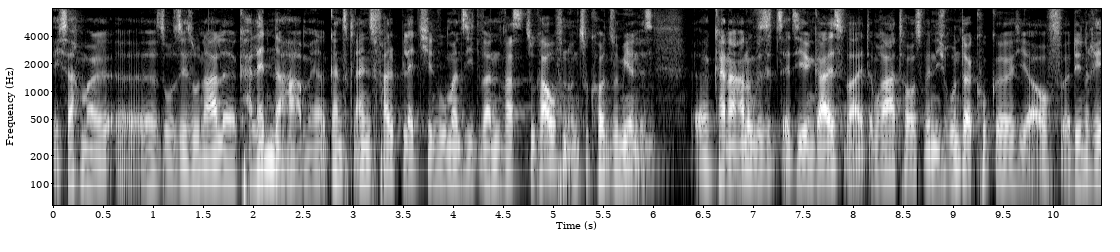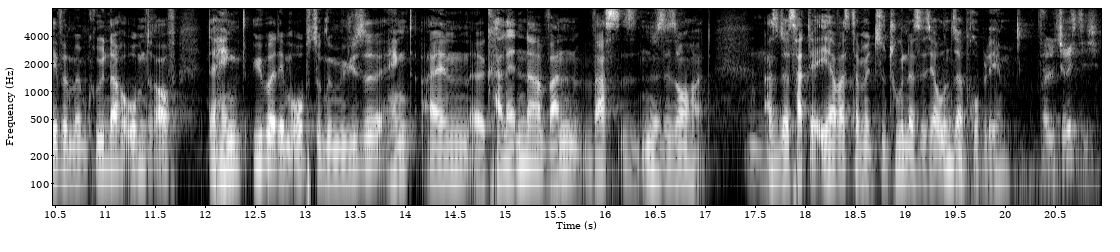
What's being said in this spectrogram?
ich sag mal, äh, so saisonale Kalender haben, ja? ganz kleines Faltblättchen, wo man sieht, wann was zu kaufen und zu konsumieren ist. Äh, keine Ahnung, wir sitzen jetzt hier in Geisweit im Rathaus, wenn ich runtergucke hier auf den Rewe mit dem Grün nach oben drauf, da hängt über dem Obst und Gemüse hängt ein äh, Kalender, wann was eine Saison hat. Mhm. Also das hat ja eher was damit zu tun, das ist ja unser Problem. Völlig richtig.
